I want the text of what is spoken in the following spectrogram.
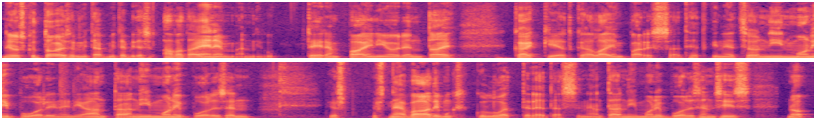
Niin olisiko toisen, mitä, mitä pitäisi avata enemmän niin teidän painijoiden tai kaikki, jotka on lajin parissa, että hetkinen, että se on niin monipuolinen ja antaa niin monipuolisen, jos, jos nämä vaatimukset kun luettelee tässä, niin antaa niin monipuolisen siis, no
